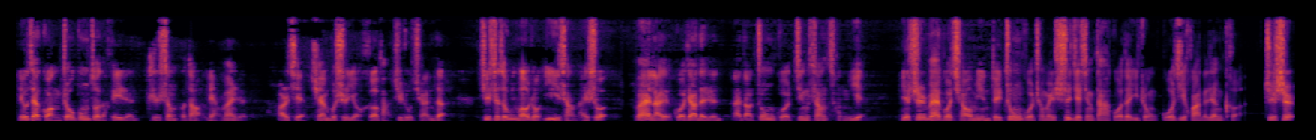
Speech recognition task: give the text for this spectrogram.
留在广州工作的黑人只剩不到两万人，而且全部是有合法居住权的。其实，从某种意义上来说，外来国家的人来到中国经商从业，也是外国侨民对中国成为世界性大国的一种国际化的认可。只是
